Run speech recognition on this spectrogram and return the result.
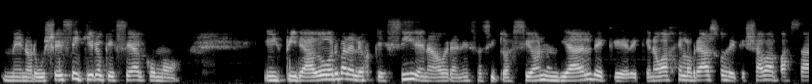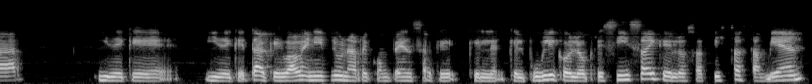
me enorgullece y quiero que sea como inspirador para los que siguen ahora en esa situación mundial, de que, de que no bajen los brazos, de que ya va a pasar y de que y de que, ta, que va a venir una recompensa, que, el, público lo precisa y que los artistas también,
